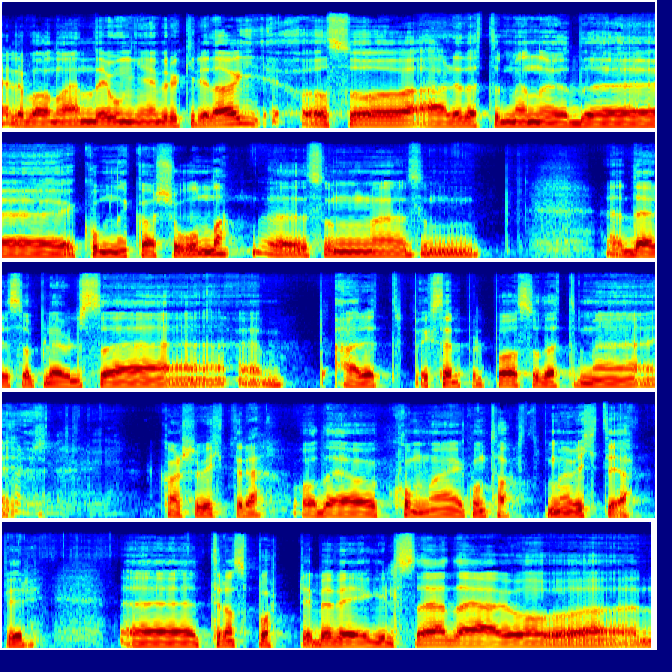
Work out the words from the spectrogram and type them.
eller hva nå enn de unge bruker i dag. Og så er det dette med nødkommunikasjon, da, som, som deres opplevelse er et eksempel på. Så dette med kanskje viktigere. Og det å komme i kontakt med viktige apper. Eh, transport i bevegelse, det er jo eh,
